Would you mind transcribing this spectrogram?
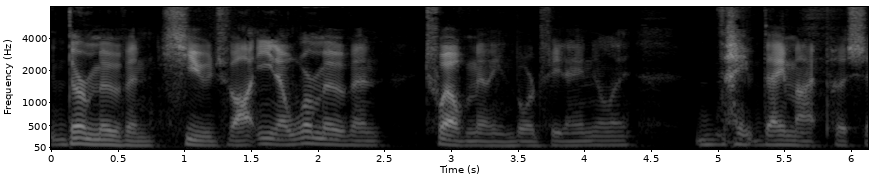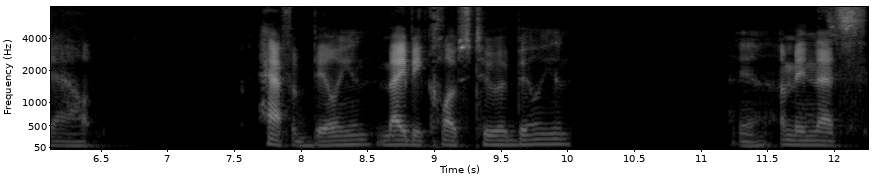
they're moving huge volume. You know, we're moving 12 million board feet annually. They they might push out half a billion, maybe close to a billion. Yeah, I mean that's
